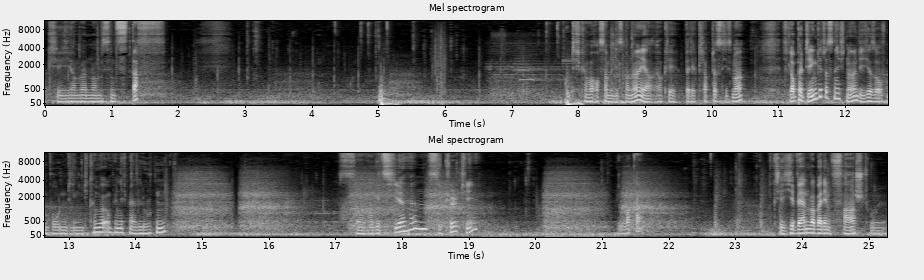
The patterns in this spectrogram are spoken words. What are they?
Okay, hier haben wir noch ein bisschen Stuff. Und dich können wir auch sammeln diesmal, ne? Ja, okay. Bei dir klappt das diesmal. Ich glaube, bei denen geht das nicht, ne? Die hier so auf dem Boden liegen. Die können wir irgendwie nicht mehr looten. So, wo geht's hier hin? Security. Locker. Okay, hier wären wir bei dem Fahrstuhl.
